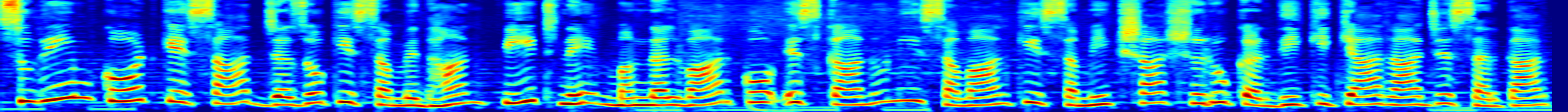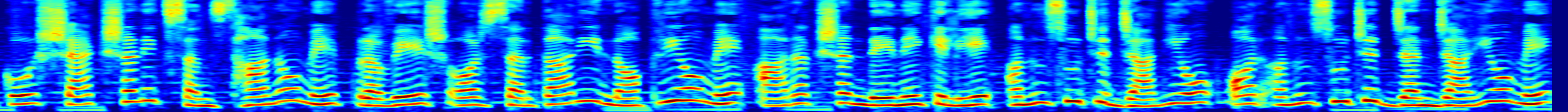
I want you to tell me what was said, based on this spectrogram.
सुप्रीम कोर्ट के साथ जजों की संविधान पीठ ने मंगलवार को इस कानूनी सवाल की समीक्षा शुरू कर दी कि क्या राज्य सरकार को शैक्षणिक संस्थानों में प्रवेश और सरकारी नौकरियों में आरक्षण देने के लिए अनुसूचित जातियों और अनुसूचित जनजातियों में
